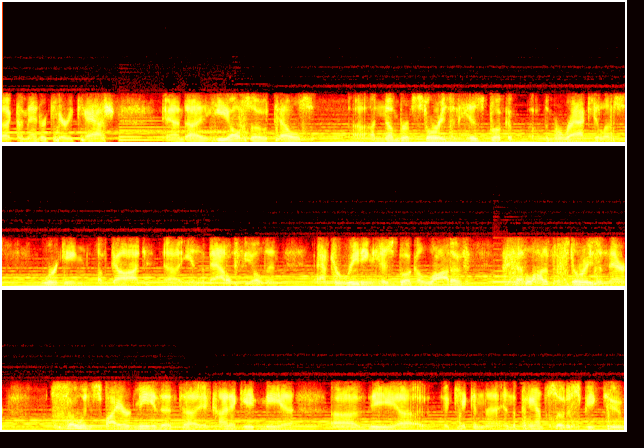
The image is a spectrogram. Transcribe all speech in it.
uh, Commander Carey Cash. And uh, he also tells uh, a number of stories in his book of, of the miraculous working of God uh, in the battlefield. And after reading his book, a lot of a lot of the stories in there so inspired me that uh, it kind of gave me a, uh, the uh, the kick in the in the pants, so to speak, to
